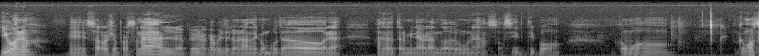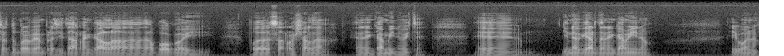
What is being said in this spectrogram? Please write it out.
y bueno, eh, desarrollo personal, los primeros capítulos hablando de computadora, hasta terminé hablando de unas así tipo como cómo hacer tu propia empresita, arrancarla de, a poco y poder desarrollarla en el camino, ¿viste? Eh, y no quedarte en el camino. Y bueno,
